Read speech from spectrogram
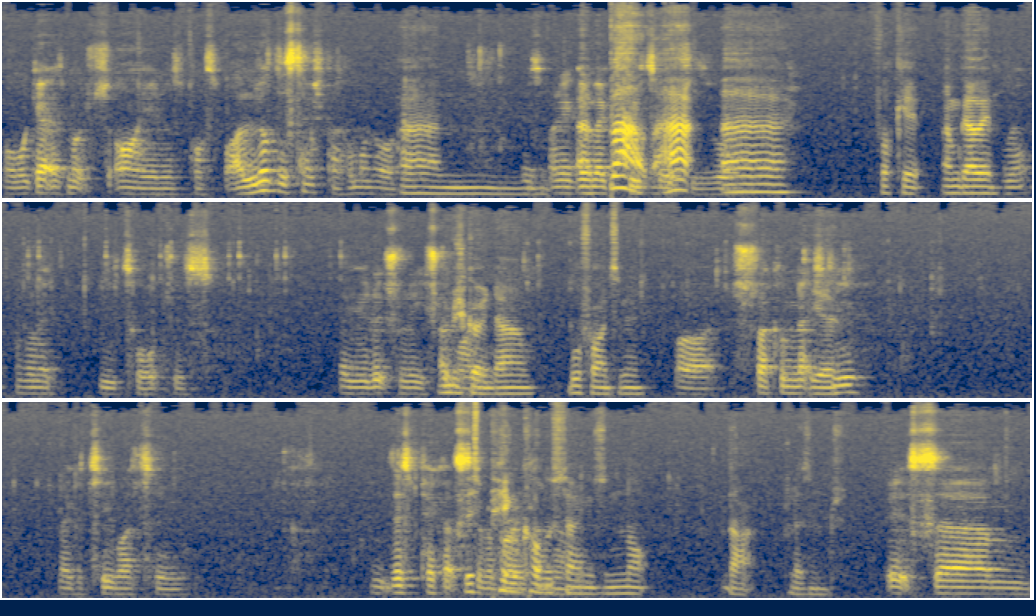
Well, we'll get as much iron as possible. I love this texture pack. Oh my god. Um, I need to make a few about that, torches as well. uh, fuck it, I'm going. I'm gonna, I'm gonna make you torches. Are you literally? I'm just going down. We'll find something. Alright, should I come next Yeah. to you? Make a two by two. This pickaxe This pink break, I know. cobblestone is not that pleasant. It's um,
